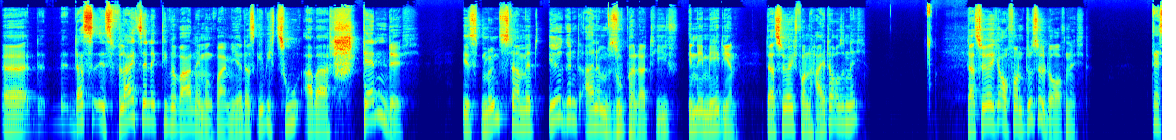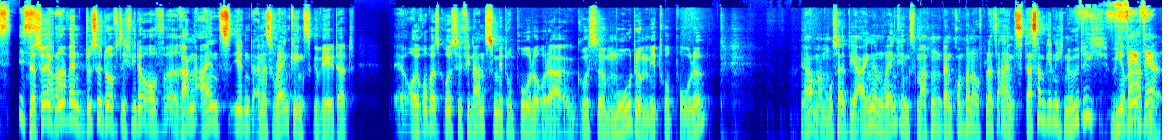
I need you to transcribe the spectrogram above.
Äh, das ist vielleicht selektive Wahrnehmung bei mir, das gebe ich zu, aber ständig ist Münster mit irgendeinem Superlativ in den Medien. Das höre ich von Heidhausen nicht. Das höre ich auch von Düsseldorf nicht. Das ist Das höre ich nur, wenn Düsseldorf sich wieder auf Rang 1 irgendeines Rankings gewählt hat. Äh, Europas größte Finanzmetropole oder größte Modemetropole. Ja, man muss halt die eigenen Rankings machen, dann kommt man auf Platz 1. Das haben wir nicht nötig. Wir Wer- warten. wer-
